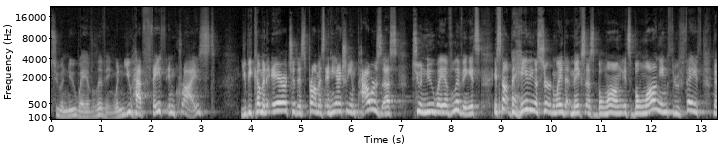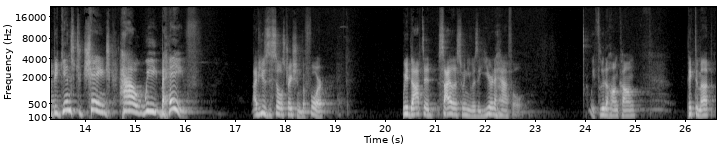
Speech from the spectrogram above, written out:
to a new way of living. When you have faith in Christ, you become an heir to this promise, and He actually empowers us to a new way of living. It's, it's not behaving a certain way that makes us belong, it's belonging through faith that begins to change how we behave. I've used this illustration before. We adopted Silas when he was a year and a half old. We flew to Hong Kong, picked him up,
